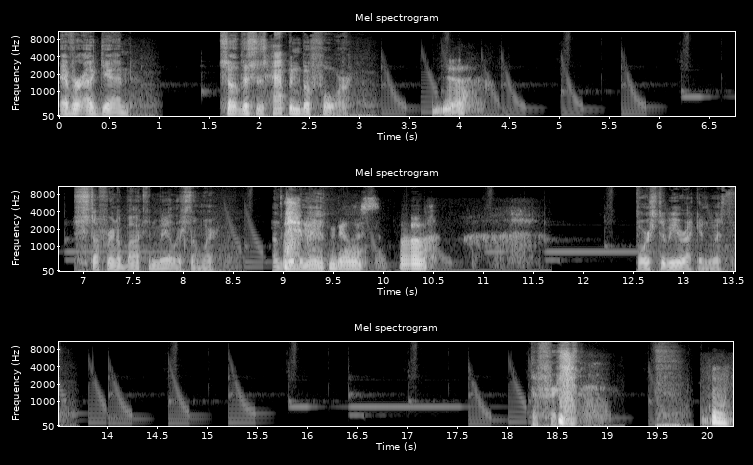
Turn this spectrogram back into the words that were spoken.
ever again. So this has happened before. Yeah. Stuff her in a box and mail her somewhere. Sounds good to me. Mailers. Ugh. Forced to be reckoned with. the first time.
